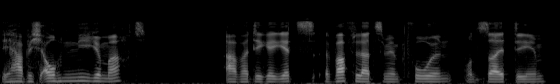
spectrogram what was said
ja, habe ich auch nie gemacht. Aber Digga, jetzt Waffel hat's mir empfohlen und seitdem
